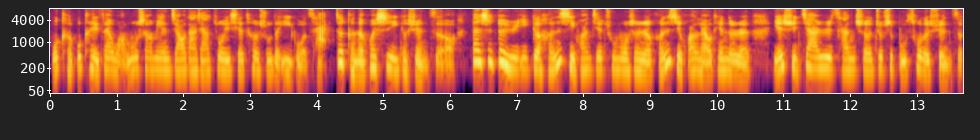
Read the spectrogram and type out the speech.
我可不可以在网络上面教大家做一些特殊的异国菜？这可能会是一个选择哦。但是对于一个很喜欢接触陌生人、很喜欢聊天的人，也许假日餐车就是不错的选择。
